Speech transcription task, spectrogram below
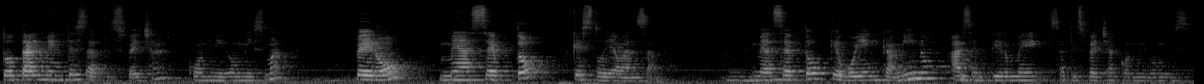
totalmente satisfecha conmigo misma, pero me acepto que estoy avanzando. Me acepto que voy en camino a sentirme satisfecha conmigo misma.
